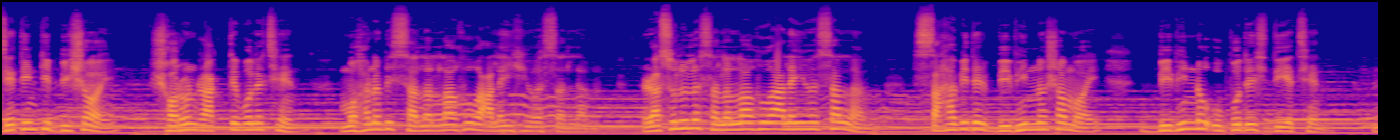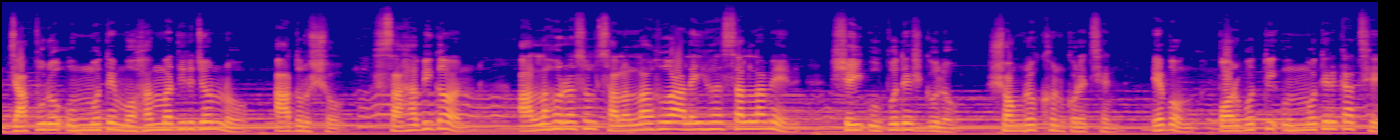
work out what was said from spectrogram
যে তিনটি বিষয় স্মরণ রাখতে বলেছেন মহানবী সাল্লাল্লাহু আলাইহি ওয়াসাল্লাম। রাসূলুল্লাহ সাল্লাল্লাহু আলাইহি ওয়াসাল্লাম সাহাবীদের বিভিন্ন সময় বিভিন্ন উপদেশ দিয়েছেন, যা পুরো উম্মতে মোহাম্মদীর জন্য আদর্শ। সাহাবিগণ আল্লাহ রাসূল সাল্লাল্লাহু আলাইহি ওয়াসাল্লামের সেই উপদেশগুলো সংরক্ষণ করেছেন এবং পরবর্তী উম্মতের কাছে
